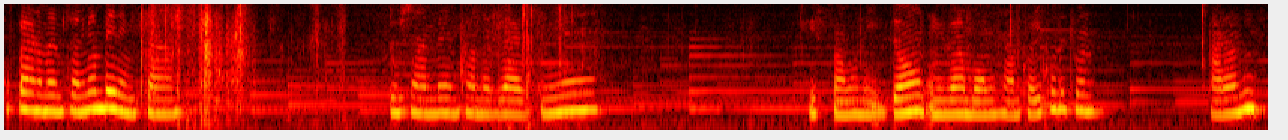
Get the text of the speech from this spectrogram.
خب برنامه امتحانی من بنویسم. دوشنبه امتحان رزمیه توی سامانه دان امیدوارم با همون همکاری کنه چون قرار نیست.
